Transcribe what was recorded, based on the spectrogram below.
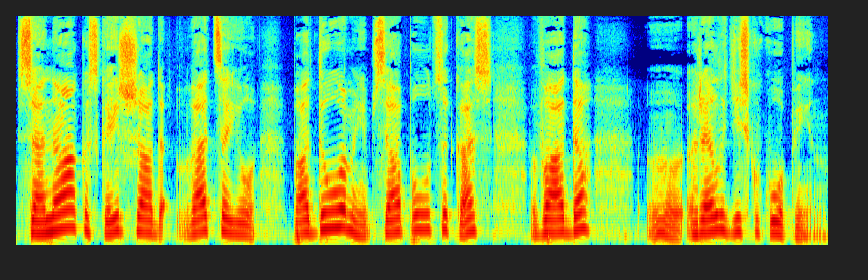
senākas, ka ir šāda vecajo padomi, jeb sapulce, kas vada uh, reliģisku kopienu.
